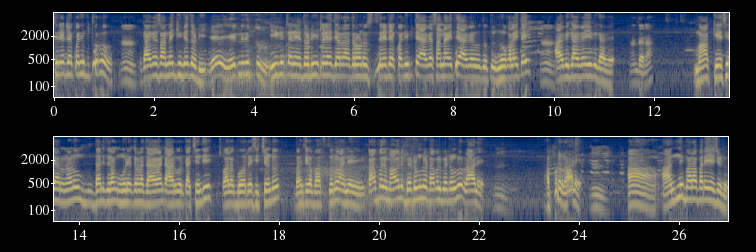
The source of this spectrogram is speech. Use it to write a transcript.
తిరేట్లు ఎక్కువ దింపుతుర్రు. గవే సన్న గివే తోటి ఏ ఏటిని తిప్పుతుర్రు ఇవి ఇట్లనే దొడ్డి ఇట్లనే జర్ర రెండు తిరేట్లు ఎక్కువ దింపితే అవే సన్న అయితే అవే నూకలు అవుతాయి. అవి గవే ఇవి గవే అంతేనా? మా కేసీఆర్ ఉన్నాడు దళితులకు మూడు ఎకరాల జాగా అంటే ఆరుగురికి వచ్చింది. వాళ్ళకి బోర్ వేసి ఇచ్చిండు. మంచిగా బతుకుతారు ఆయన కాకపోతే మా వాళ్ళు బెడ్రూమ్లు డబుల్ బెడ్రూమ్లు రాలే. అప్పుడు రాలే. అన్ని బరాబరే చేసిండు.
